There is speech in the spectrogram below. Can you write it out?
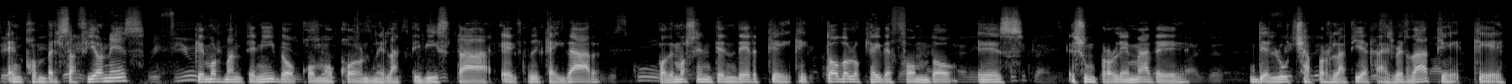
en conversaciones que hemos mantenido como con el activista Enrique Aidar, podemos entender que, todo lo que hay de fondo es, es un problema de, de lucha por la tierra. Es verdad que, que,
